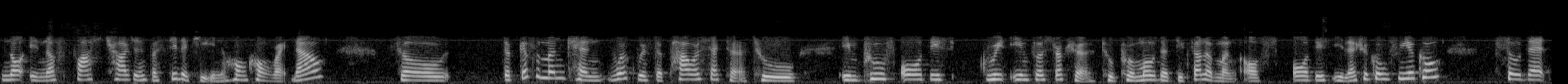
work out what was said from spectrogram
not enough fast charging facility in Hong Kong right now. So the government can work with the power sector to improve all this grid infrastructure to promote the development of all these electrical vehicles so that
